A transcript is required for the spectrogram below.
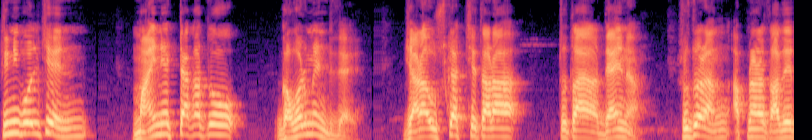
তিনি বলছেন, মাইনের টাকা তো গভর্নমেন্ট দেয়। যারা উস্কাচ্ছে তারা তো তা দেয় না। সুতরাং আপনারা তাদের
